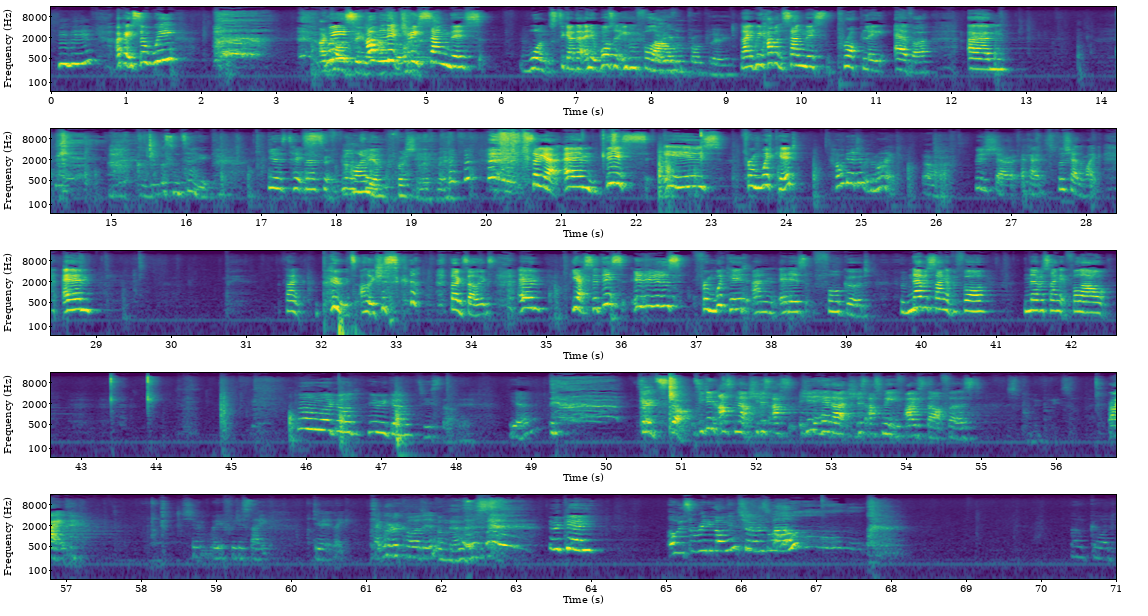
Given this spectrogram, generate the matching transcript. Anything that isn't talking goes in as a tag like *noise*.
hmm Okay, so we I *laughs* we can't see have that at all. literally sang this once together, and it wasn't even full Not out. even properly. Like we haven't sang this properly ever. Um, oh, God, you've got some tape. yes, take that. Highly unprofessional of me. *laughs* So yeah, um, this is from Wicked. How are we gonna do it with the mic? Oh, We just share it. Okay, we'll share the mic. Um, thank Poots, Alex. *laughs* Thanks, Alex. Um, yeah. So this is from Wicked, and it is for good. We've never sang it before. Never sang it full out. Oh my god! Here we go. do you start here? Yeah. *laughs* Good start. She didn't ask me that. She just asked. She didn't hear that. She just asked me if I start first. Just put me boots Right. Should we, if we just like do it like like we're recording? I'm nervous. *laughs* Okay. Oh, it's a really long intro as well. *laughs* Oh god.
